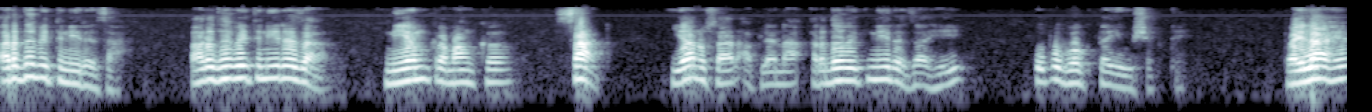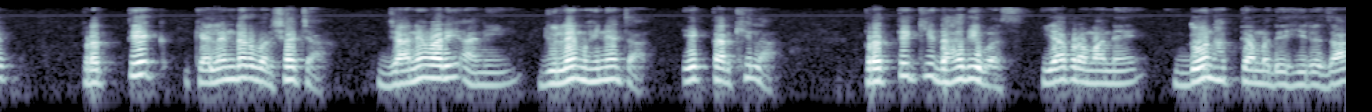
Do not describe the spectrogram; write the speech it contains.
अर्धवेतनी रजा. अर्धवेतनी रजा नियम क्रमांक साठ यानुसार आपल्याला अर्धवेतनी रजा ही उपभोगता येऊ शकते. पहिला आहे प्रत्येक कॅलेंडर वर्षाच्या जानेवारी आणि जुलै महिन्याच्या एक तारखेला प्रत्येकी दहा दिवस याप्रमाणे दोन हप्त्यामध्ये ही रजा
